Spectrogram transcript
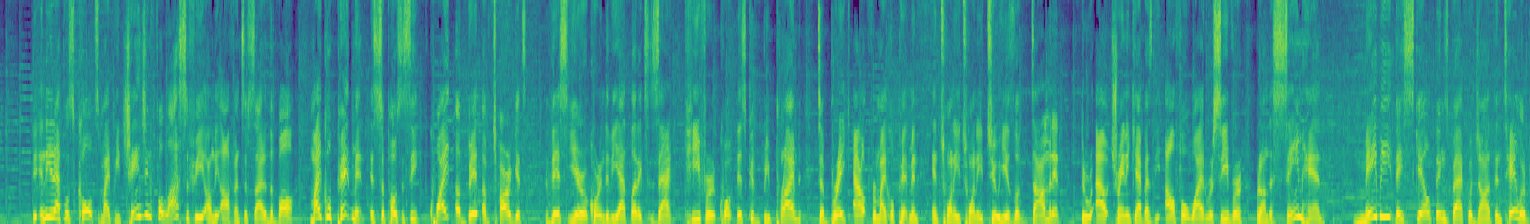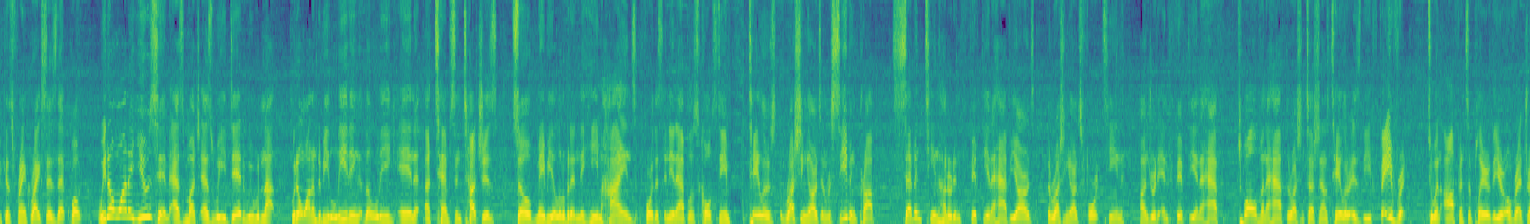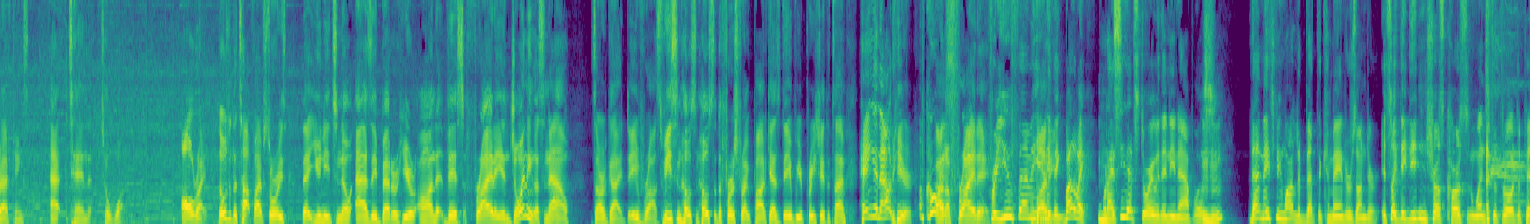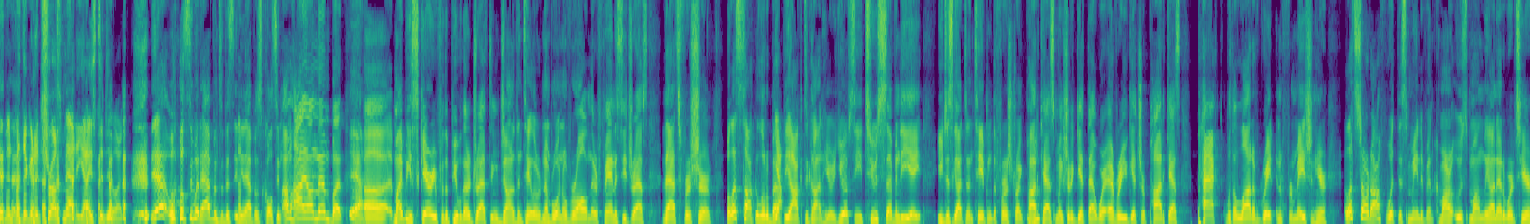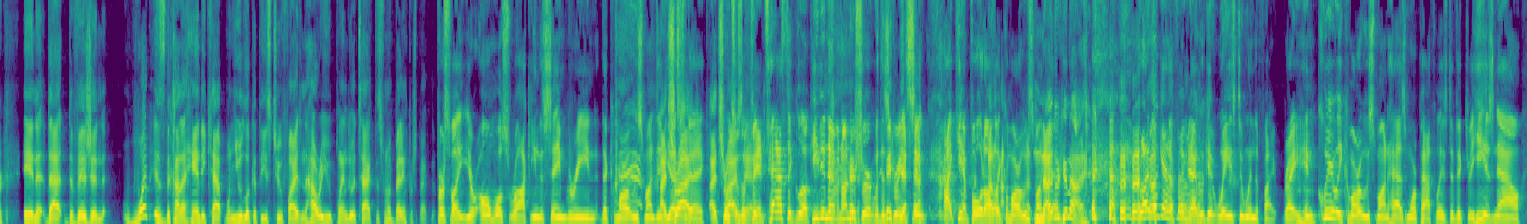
the Indianapolis Colts might be changing philosophy on the offensive side of the ball. Michael Pittman is supposed to see quite a bit of targets this year, according to the Athletics' Zak Keefer. Quote, this could be primed to break out for Michael Pittman in 2022. He has looked dominant throughout training camp as the alpha wide receiver, but on the same hand, maybe they scale things back with Jonathan Taylor because Frank Reich says that quote we don't want to use him as much as we did. We would not we don't want him to be leading the league in attempts and touches. So maybe a little bit of Nyheim Hines for this Indianapolis Colts team. Taylor's rushing yards and receiving prop 1750 and a half yards. The rushing yards 1450 and a half. 12 and a half the rushing touchdowns. Taylor is the favorite to an offensive player of the year over at DraftKings at 10 to 1. All right, those are the top five stories that you need to know as a better here on this Friday. And joining us now is our guy, Dave Ross, VSiN host and host of the First Strike podcast. Dave, we appreciate the time hanging out here of course. on a Friday. For you, Femi, Buddy. anything. By the way, when I see that story with Indianapolis, mm-hmm that makes me want to bet the Commanders under. It's like they didn't trust Carson Wentz to throw it to Pittman, but they're going to trust Matty Ice to do it. Yeah, we'll see what happens with this Indianapolis Colts team. I'm high on them, but yeah. uh, it might be scary for the people that are drafting Jonathan Taylor number one overall in their fantasy drafts. That's for sure. But let's talk a little about yeah. the Octagon here. UFC 278. You just got done taping the First Strike mm-hmm. podcast. Mm-hmm. Make sure to get that wherever you get your podcast, packed with a lot of great information here. let's start off with this main event. Kamaru Usman, Leon Edwards here in that division what is the kind of handicap when you look at these two fight, and how are you planning to attack this from a betting perspective? First of all, you're almost rocking the same green that Kamaru Usman did I yesterday, tried. I tried, which was man. a fantastic look. He didn't have an undershirt with his green yeah. suit. I can't pull it off like Kamaru Usman. Neither can, can I. but I look at it, I mean, I look at ways to win the fight, right? Mm-hmm. And clearly, Kamaru Usman has more pathways to victory. He is now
